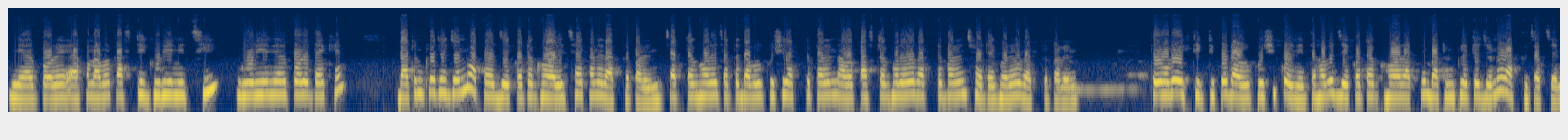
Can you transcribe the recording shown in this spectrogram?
নেওয়ার পরে এখন আবার কাজটি ঘুরিয়ে নিচ্ছি। ঘুরিয়ে নেওয়ার পরে দেখেন বাটন প্লেটের জন্য আপনারা যে কটা ঘর ইচ্ছা এখানে রাখতে পারেন। চারটা ঘরে চারটা ডাবল কুশি রাখতে পারেন, আবার পাঁচটা ঘরেও রাখতে পারেন, ছয়টা ঘরেও রাখতে পারেন। এভাবে একটি একটি করে ডাবল ক্রোশি করে নিতে হবে। যে কটা ঘর আপনি বাটন প্লেটের জন্য রাখতে চাচ্ছেন।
